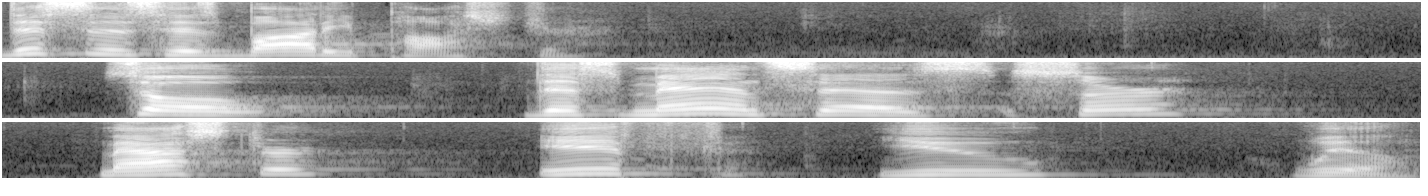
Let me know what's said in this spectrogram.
This is his body posture. So this man says, Sir, Master, if you will.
